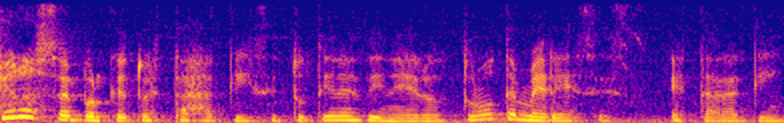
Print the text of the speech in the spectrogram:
Yo no sé por qué tú estás aquí, si tú tienes dinero, tú no te mereces estar aquí.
